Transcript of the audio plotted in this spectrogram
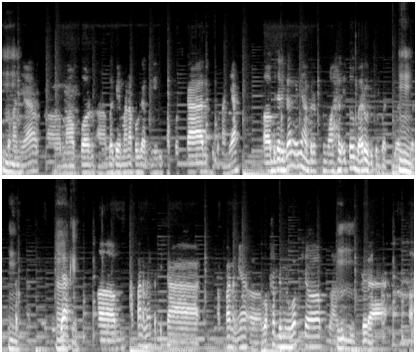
gitu kan hmm. kan ya uh, maupun uh, bagaimana program ini difokuskan gitu kan ya uh, bisa dibilang ini hampir semua hal itu baru gitu buat buat hmm. buat hmm. peserta hmm. ah, okay. Um, apa namanya ketika apa namanya uh, workshop demi workshop lalu hmm. juga uh,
